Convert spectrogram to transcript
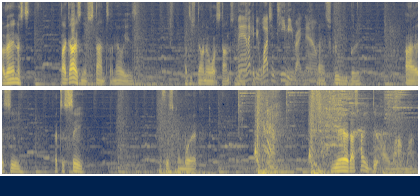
Are they in a... That guy's in a stance, I know he is. I just don't know what stance Man, is. I could be watching TV right now. Yeah, screw you, buddy. Alright, let's see. Let's just see if this can work. Yeah, that's how you do it. Oh, wow, man.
